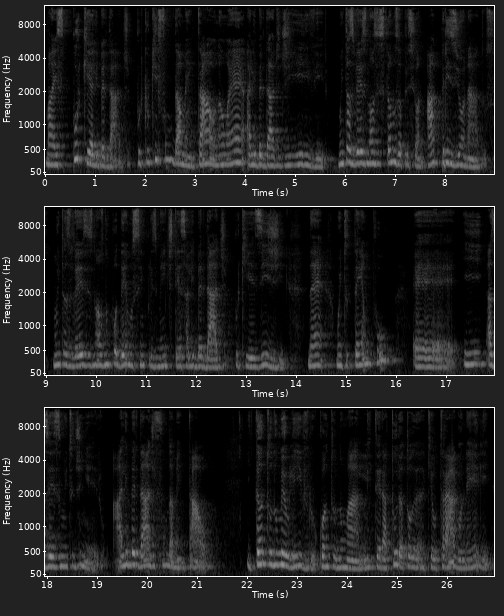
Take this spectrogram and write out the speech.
Mas por que a liberdade? Porque o que é fundamental não é a liberdade de ir e vir, Muitas vezes nós estamos aprisionados, muitas vezes nós não podemos simplesmente ter essa liberdade, porque exige né, muito tempo é, e às vezes muito dinheiro. A liberdade fundamental, e tanto no meu livro quanto numa literatura toda que eu trago nele,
